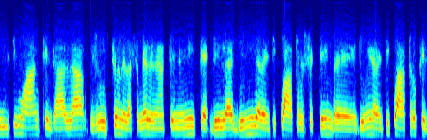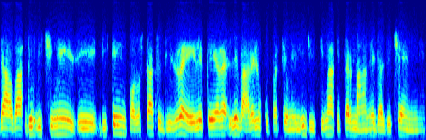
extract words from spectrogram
ultimo anche dalla risoluzione dell'Assemblea delle Nazioni Unite del 2024, settembre 2024, che dava 12 mesi di tempo allo Stato di Israele per levare l'occupazione illegittima che permane da decenni.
